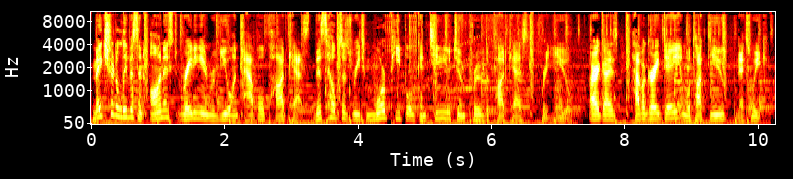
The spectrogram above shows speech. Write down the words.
make sure to leave us an honest rating and review on Apple Podcasts. This helps us reach more people and continue to improve the podcast for you. All right, guys, have a great day, and we'll talk to you next week.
